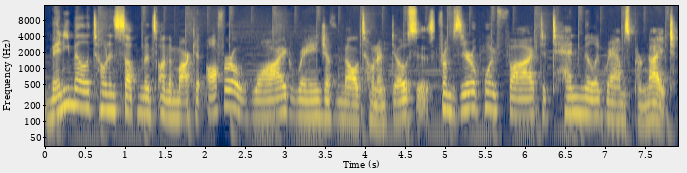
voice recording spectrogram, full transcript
Many melatonin supplements on the market offer a wide range of melatonin doses, from 0.5 to 10 milligrams per night.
